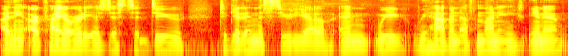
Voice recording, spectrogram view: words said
I think our priority is just to do to get in the studio, and we we have enough money, you know.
